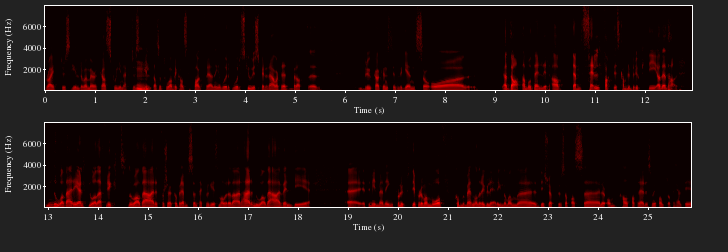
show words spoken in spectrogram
Writers Guild of America, Screen Actors mm. Guild, altså to amerikanske fagforeninger hvor, hvor skuespillere har vært redd for at uh, bruk av kunstig intelligens og, og ja, datamodeller av dem selv faktisk kan bli brukt i ja, det, Noe av det er reelt, noe av det er frykt. Noe av det er et forsøk å bremse en teknologi som allerede er her. Noe av det er veldig eh, etter min mening fornuftig, for man må komme med en eller annen regulering når man uh, disruptor såpass uh, Eller omkalfatrerer, som vi fant ut helt i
